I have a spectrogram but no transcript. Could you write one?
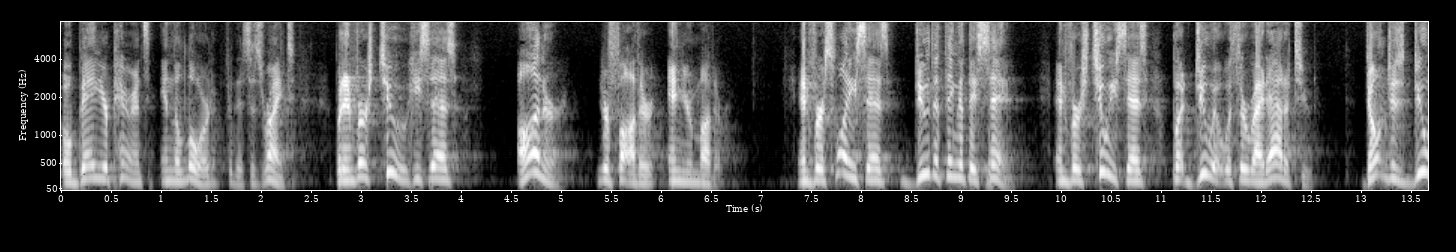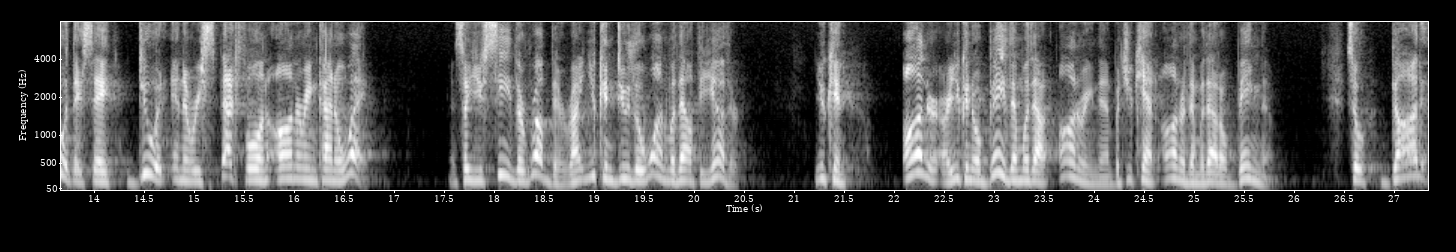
obey your parents in the Lord, for this is right. But in verse 2, he says, honor your father and your mother. In verse 1, he says, do the thing that they say. In verse 2, he says, but do it with the right attitude. Don't just do what they say, do it in a respectful and honoring kind of way. And so you see the rub there, right? You can do the one without the other. You can honor or you can obey them without honoring them, but you can't honor them without obeying them. So God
